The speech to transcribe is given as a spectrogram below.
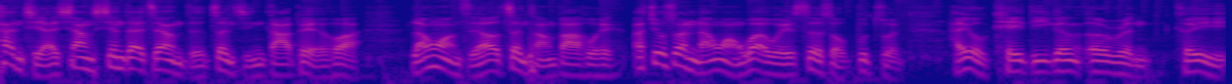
看起来像现在这样的阵型搭配的话，篮网只要正常发挥啊，就算篮网外围射手不准。还有 KD 跟 Aaron 可以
